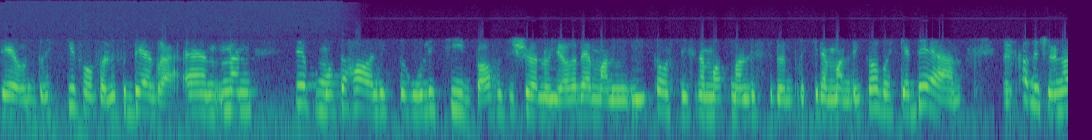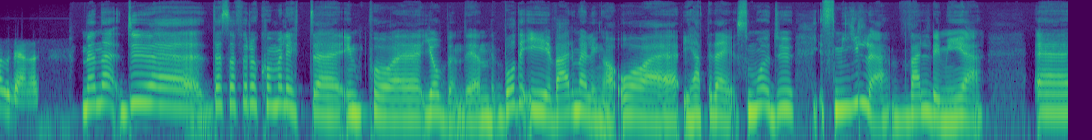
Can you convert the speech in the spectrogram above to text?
det å drikke for å føle seg bedre, eh, men det å på en måte ha litt rolig tid bare for seg sjøl og gjøre det man liker, og spise den maten man har lyst til å drikke det man liker å drikke, det, det skal ikke undervurderes. Men eh, du, eh, Dessa, for å komme litt eh, inn på eh, jobben din, både i værmeldinga og eh, i Happy Day, så må jo du smile veldig mye. Eh,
